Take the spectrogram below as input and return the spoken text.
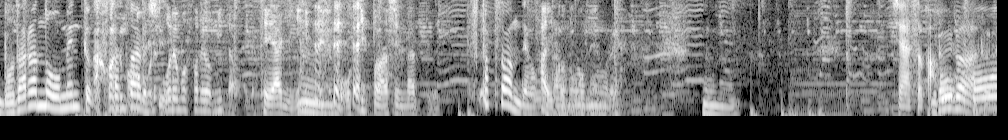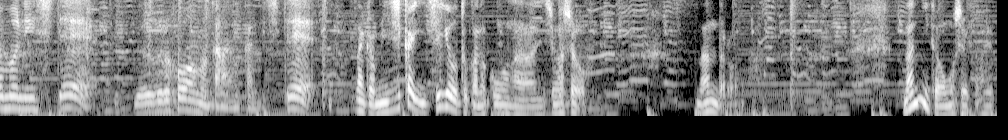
ボダランのお面とか2つあるし。俺俺もそれを見たわ部屋に、うん。置きっぱなしになってる。2つあるんだよボダ最ランのお面。後のお面俺。うん。じゃあ、そうか、いろいろある。ホームにして、Google ホームかなんかにして、なんか短い1行とかのコーナーにしましょう。なんだろうな。何が面白いかなやっ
